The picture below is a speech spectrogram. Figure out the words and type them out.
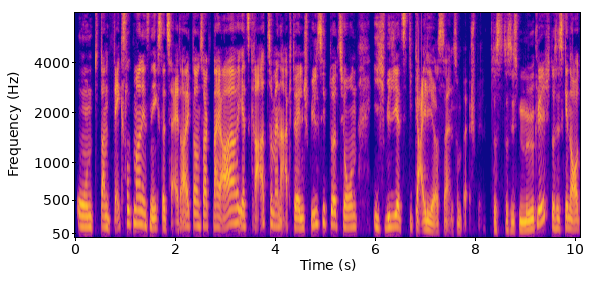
und dann wechselt man ins nächste Zeitalter und sagt, na ja, jetzt gerade zu meiner aktuellen Spielsituation, ich will jetzt die Gallier sein zum Beispiel. Das, das ist möglich, das ist genau,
